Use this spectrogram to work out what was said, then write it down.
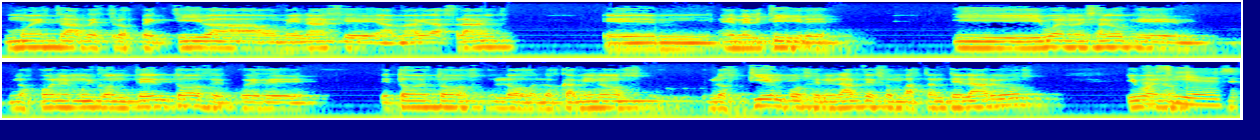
muestra retrospectiva, homenaje a Magda Frank em, en el Tigre. Y bueno, es algo que nos pone muy contentos después de, todos estos, los, caminos, los tiempos en el arte son bastante largos. Y bueno, Así es.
